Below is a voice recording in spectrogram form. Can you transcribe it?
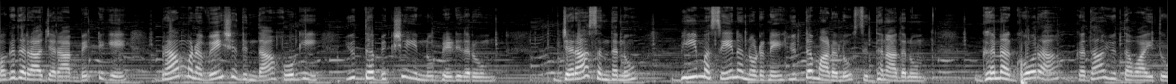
ಮಗಧರಾಜರ ಬೆಟ್ಟಿಗೆ ಬ್ರಾಹ್ಮಣ ವೇಷದಿಂದ ಹೋಗಿ ಯುದ್ಧ ಭಿಕ್ಷೆಯನ್ನು ಬೇಡಿದರು. ಜರಾಸಂಧನು ಭೀಮಸೇನನೊಡನೆ ಯುದ್ಧ ಮಾಡಲು ಸಿದ್ಧನಾದನು. ಘನ ಘೋರ ಗದಾಯುದ್ಧವಾಯಿತು.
